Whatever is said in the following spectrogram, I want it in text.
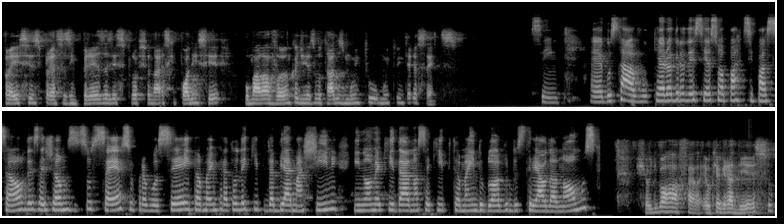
para essas empresas, esses profissionais que podem ser uma alavanca de resultados muito, muito interessantes. Sim. É, Gustavo, quero agradecer a sua participação, desejamos sucesso para você e também para toda a equipe da BI Machine, em nome aqui da nossa equipe também do blog industrial da Nomos. Show de bola, Rafael. Eu que agradeço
